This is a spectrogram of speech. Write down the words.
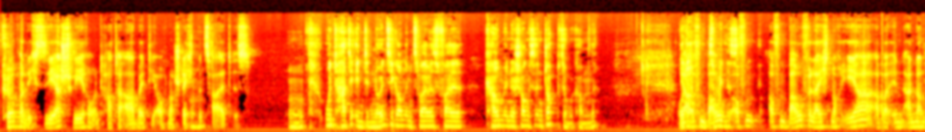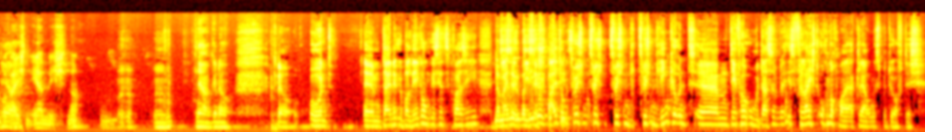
körperlich sehr schwere und harte Arbeit, die auch noch schlecht mhm. bezahlt ist. Mhm. Und hatte in den 90ern im Zweifelsfall kaum eine Chance, einen Job zu bekommen, ne? Oder ja, auf dem Bau, auf dem, auf dem Bau vielleicht noch eher, aber in anderen ja. Bereichen eher nicht. Ne? Mhm. Mhm. Ja, genau. Genau. Und ähm, deine Überlegung ist jetzt quasi Na, meine diese, Überlegung diese Spaltung zwischen, zwischen, zwischen, zwischen Linke und ähm, DVU. Das ist vielleicht auch nochmal erklärungsbedürftig.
